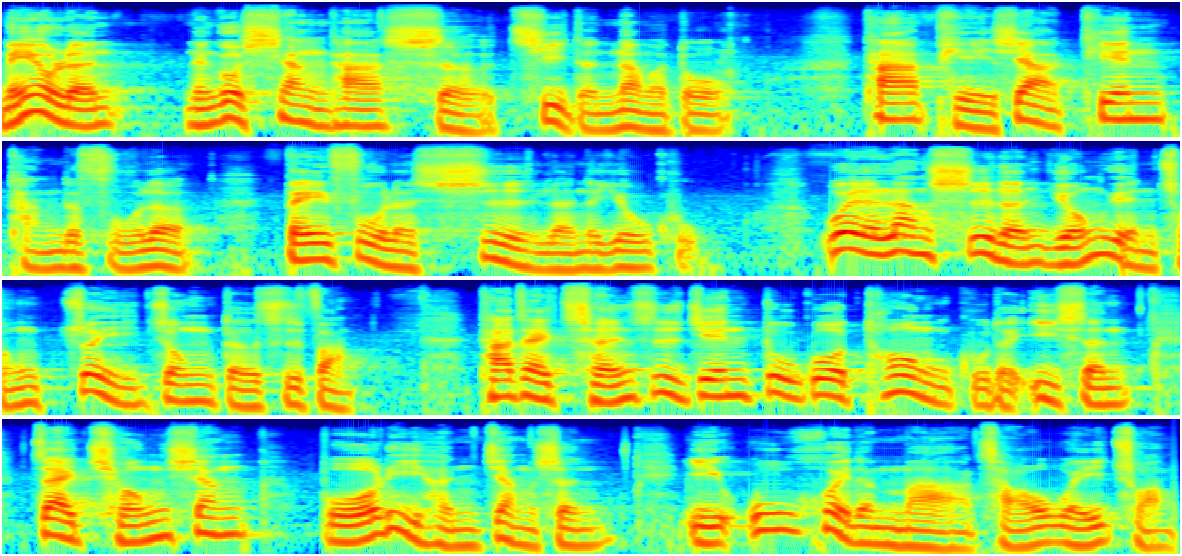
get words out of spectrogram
没有人能够像他舍弃的那么多。他撇下天堂的福乐，背负了世人的忧苦，为了让世人永远从罪中得释放。他在尘世间度过痛苦的一生，在穷乡伯利恒降生，以污秽的马槽为床。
